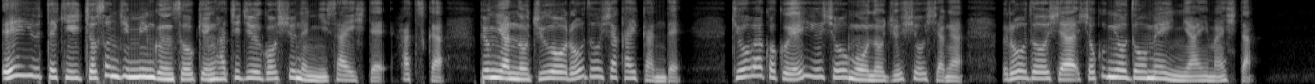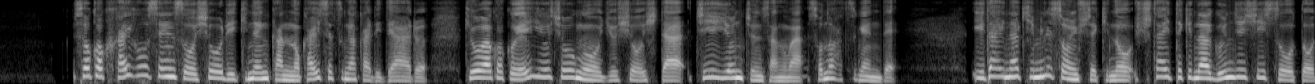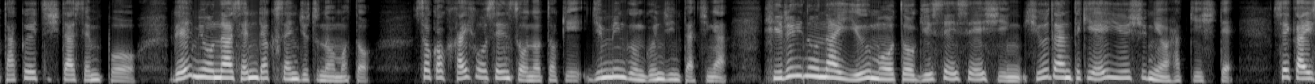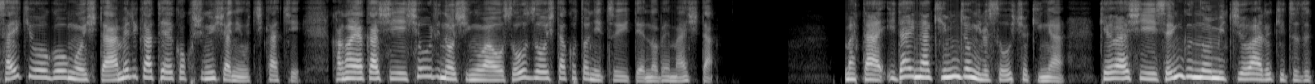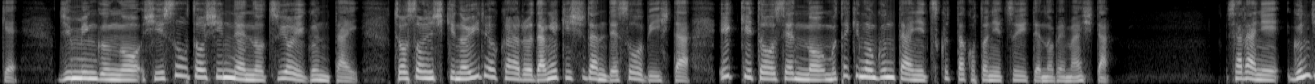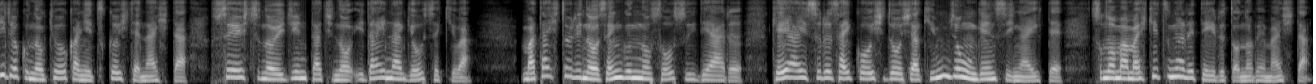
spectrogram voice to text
英雄的朝鮮人民軍創建85周年に際して20日、平壌の中央労働者会館で、共和国英雄称号の受賞者が、労働者職業同盟員に会いました。祖国解放戦争勝利記念館の開設係である、共和国英雄称号を受賞したチー・ヨンチュンさんはその発言で、偉大なキミルソン主席の主体的な軍事思想と卓越した戦法、霊妙な戦略戦術のもと、祖国解放戦争の時、人民軍軍人たちが、比類のない勇猛と犠牲精神、集団的英雄主義を発揮して、世界最強を豪語したアメリカ帝国主義者に打ち勝ち、輝かしい勝利の神話を創造したことについて述べました。また、偉大な金正日総書記が、険しい戦軍の道を歩き続け、人民軍を思想と信念の強い軍隊、朝鮮式の威力ある打撃手段で装備した一気当選の無敵の軍隊に作ったことについて述べました。さらに、軍事力の強化に尽くして成した不正室の偉人たちの偉大な業績は、また一人の戦軍の総帥である、敬愛する最高指導者金正恩元帥がいて、そのまま引き継がれていると述べました。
